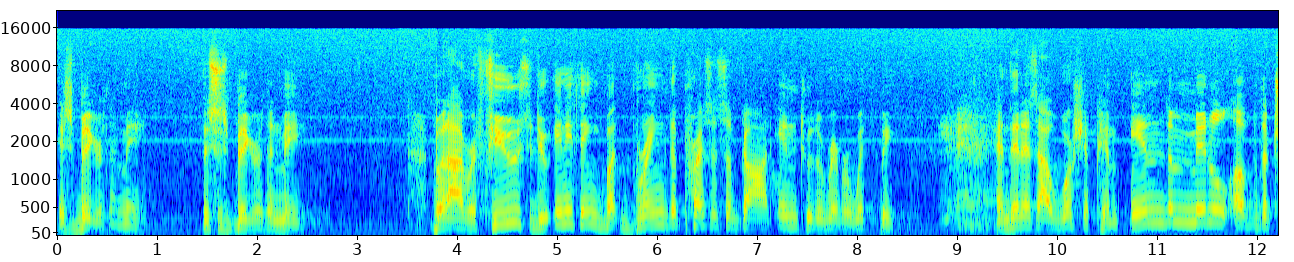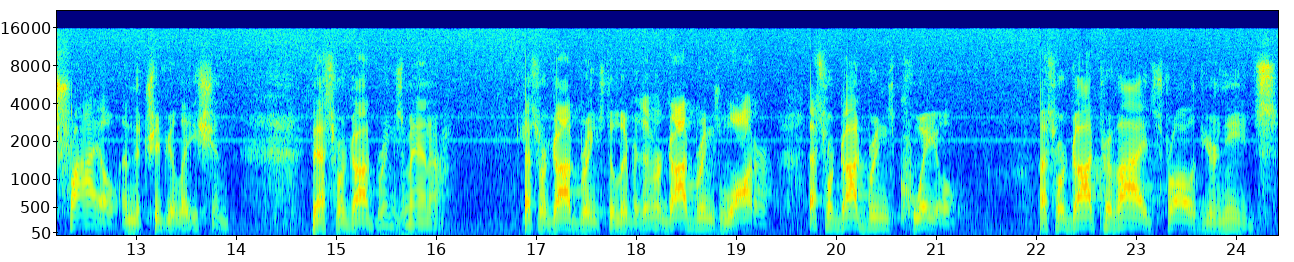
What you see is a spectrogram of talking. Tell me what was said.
It's bigger than me. This is bigger than me. But I refuse to do anything but bring the presence of God into the river with me. Amen. And then as I worship Him in the middle of the trial and the tribulation, that's where God brings manna. That's where God brings deliverance. That's where God brings water. That's where God brings quail. That's where God provides for all of your needs.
